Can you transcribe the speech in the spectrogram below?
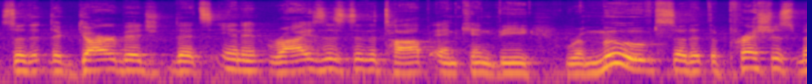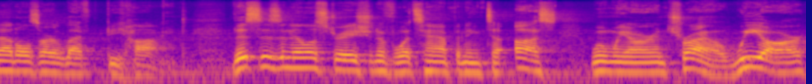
so that the garbage that's in it rises to the top and can be removed so that the precious metals are left behind. This is an illustration of what's happening to us when we are in trial. We are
